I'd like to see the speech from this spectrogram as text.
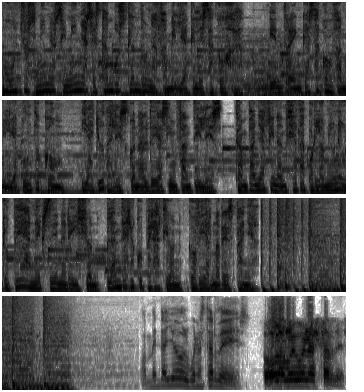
Muchos niños y niñas están buscando una familia que les acoja. Entra en casaconfamilia.com y ayúdales con aldeas infantiles. Campaña financiada por la Unión Europea Next Generation. Plan de recuperación. Gobierno de España. Ventayol, buenas tardes. Hola, muy buenas tardes.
